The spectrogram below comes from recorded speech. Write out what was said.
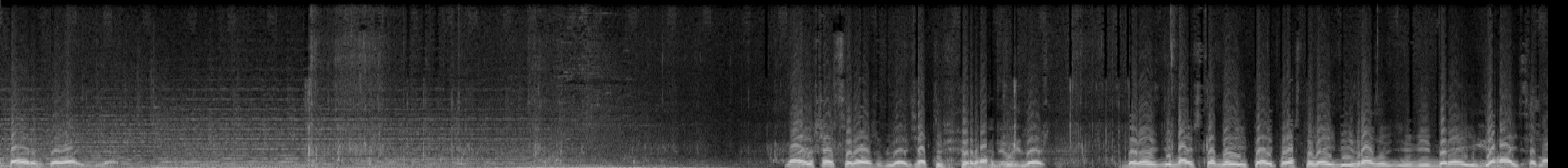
На берег давай, блядь. Знаєш що, Сереж, блядь, я тобі раджу, блядь. Бери, знімай штани і те, і просто вийди і зразу відбери і вдягайся на.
